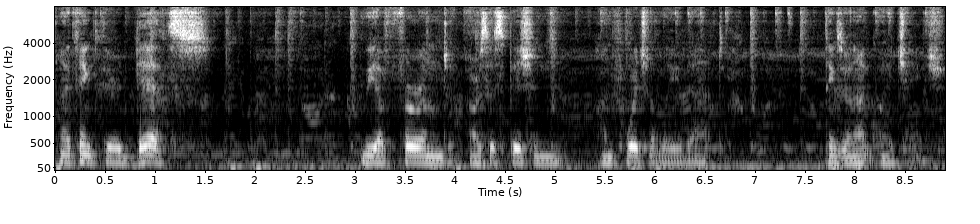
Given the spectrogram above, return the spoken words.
And I think their deaths reaffirmed our suspicion, unfortunately, that things are not going to change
